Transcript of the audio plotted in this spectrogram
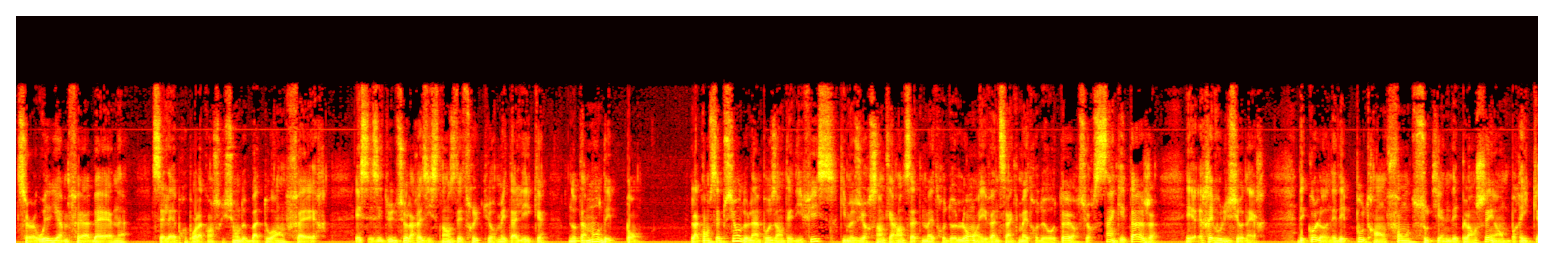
Sir William Fairbairn, célèbre pour la construction de bateaux en fer, et ses études sur la résistance des structures métalliques, notamment des ponts. La conception de l'imposant édifice, qui mesure 147 mètres de long et 25 mètres de hauteur sur cinq étages, est révolutionnaire. Des colonnes et des poutres en fonte soutiennent des planchers en briques.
